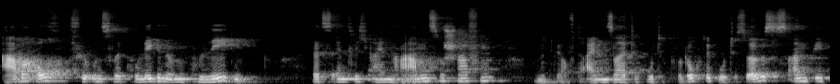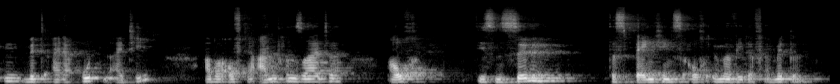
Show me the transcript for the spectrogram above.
aber auch für unsere Kolleginnen und Kollegen letztendlich einen Rahmen zu schaffen, damit wir auf der einen Seite gute Produkte, gute Services anbieten mit einer guten IT, aber auf der anderen Seite auch diesen Sinn des Bankings auch immer wieder vermitteln.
